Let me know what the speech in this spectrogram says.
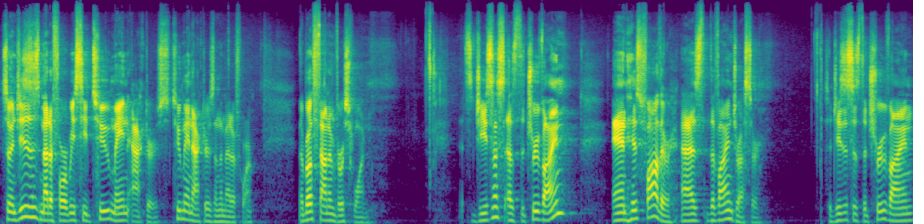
So in Jesus' metaphor, we see two main actors, two main actors in the metaphor. They're both found in verse 1. It's Jesus as the true vine, and his Father as the vine dresser. So Jesus is the true vine,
